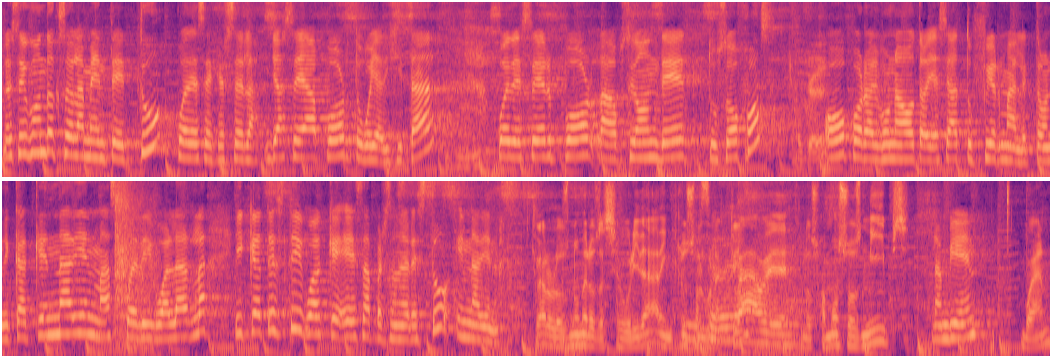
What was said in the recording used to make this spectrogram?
Lo segundo, que solamente tú puedes ejercerla, ya sea por tu huella digital, puede ser por la opción de tus ojos o por alguna otra, ya sea tu firma electrónica, que nadie más puede igualarla y que atestigua que esa persona eres tú y nadie más. Claro, los números de seguridad, incluso alguna clave, los famosos NIPS. También. Bueno,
